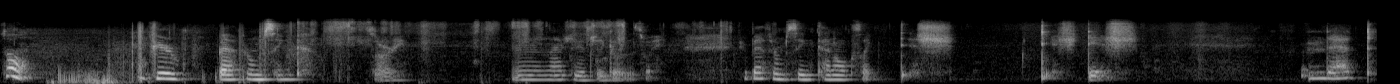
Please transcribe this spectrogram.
So, if your bathroom sink, sorry. Mm, actually, it should go this way. If your bathroom sink kind of looks like dish, dish, dish. And that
